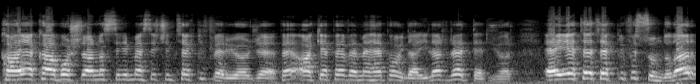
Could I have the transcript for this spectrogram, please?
KYK borçlarının silinmesi için teklif veriyor CHP. AKP ve MHP oylarıyla reddediyor. EYT teklifi sundular.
